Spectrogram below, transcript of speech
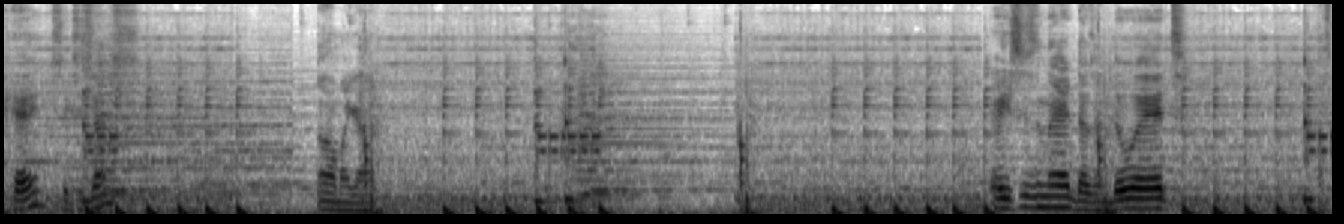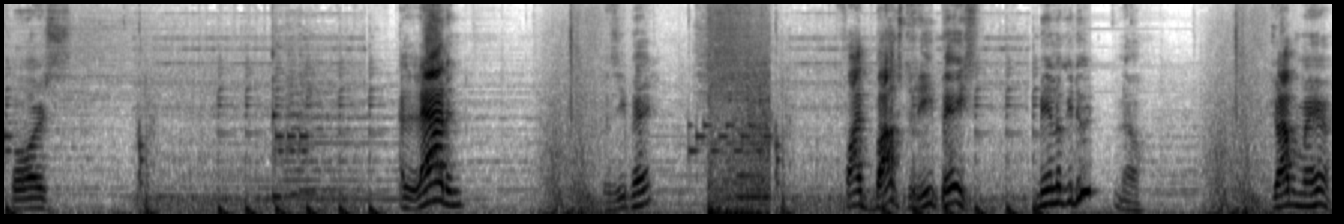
Okay, 60 cents. Oh my god. Aces in there, doesn't do it. Of course. Aladdin. Does he pay? Five bucks, dude. He pays. Me and Lucky dude? No. Drop him right here.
